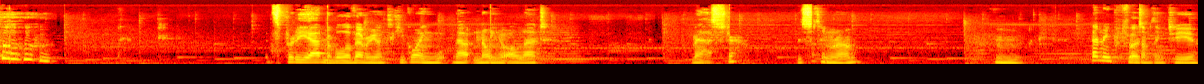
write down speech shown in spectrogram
It's pretty admirable of everyone to keep going without knowing all that. Master, is something wrong? Hmm. Let me propose something to you.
